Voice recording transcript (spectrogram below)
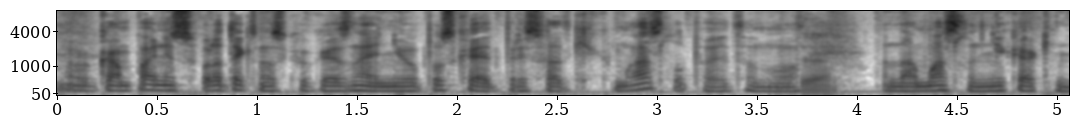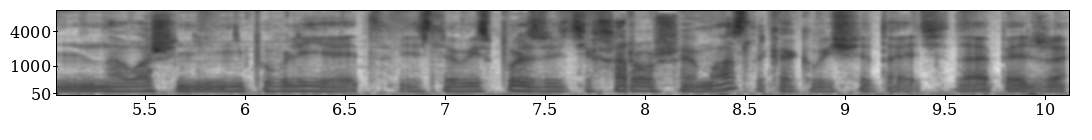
Ну, Компания Супротек, насколько я знаю, не выпускает присадки к маслу, поэтому Да. на масло никак на ваше не, не повлияет. Если вы используете хорошее масло, как вы считаете, да, опять же,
